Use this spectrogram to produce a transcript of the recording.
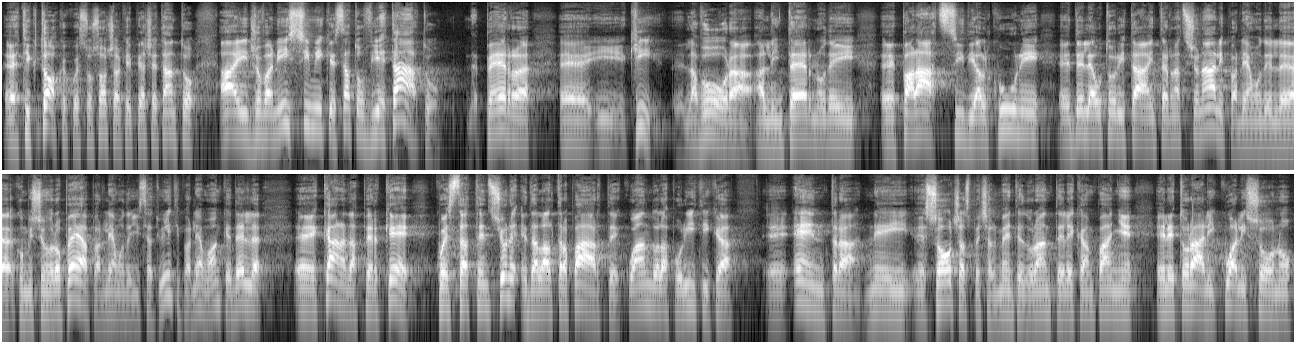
eh, TikTok, questo social che piace tanto ai giovanissimi, che è stato vietato per eh, i, chi lavora all'interno dei eh, palazzi di alcune eh, delle autorità internazionali, parliamo della Commissione europea, parliamo degli Stati Uniti, parliamo anche del eh, Canada, perché questa attenzione è dall'altra parte quando la politica eh, entra nei eh, social, specialmente durante le campagne elettorali, quali sono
